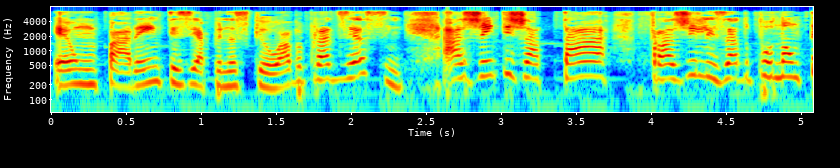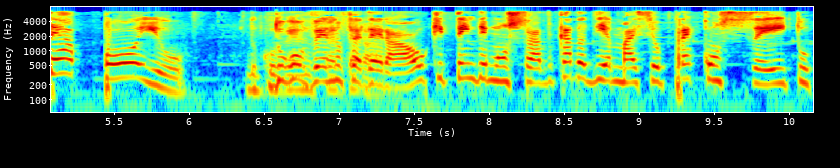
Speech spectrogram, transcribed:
É um parêntese apenas que eu abro para dizer assim: a gente já está fragilizado por não ter apoio do governo, do governo federal. federal. que tem demonstrado cada dia mais seu preconceito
